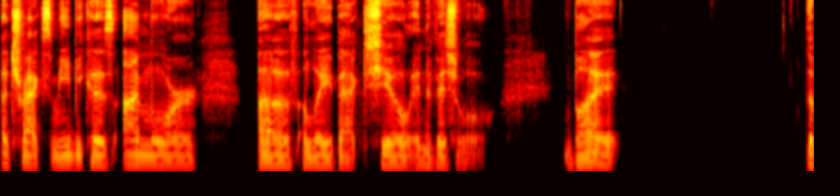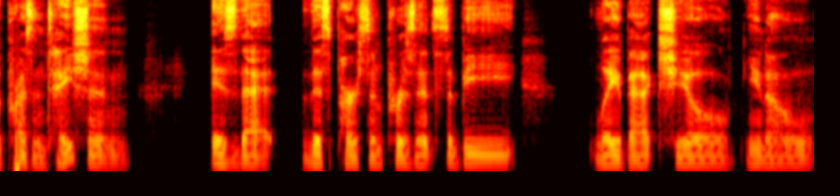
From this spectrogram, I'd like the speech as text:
attracts me because I'm more of a laid back, chill individual. But the presentation is that this person presents to be laid back, chill, you know,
